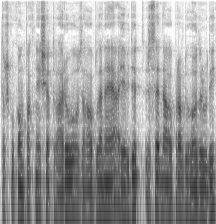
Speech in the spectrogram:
trošku kompaktnějšího tvaru, zaoblené a je vidět, že se jedná opravdu o odrůdy,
